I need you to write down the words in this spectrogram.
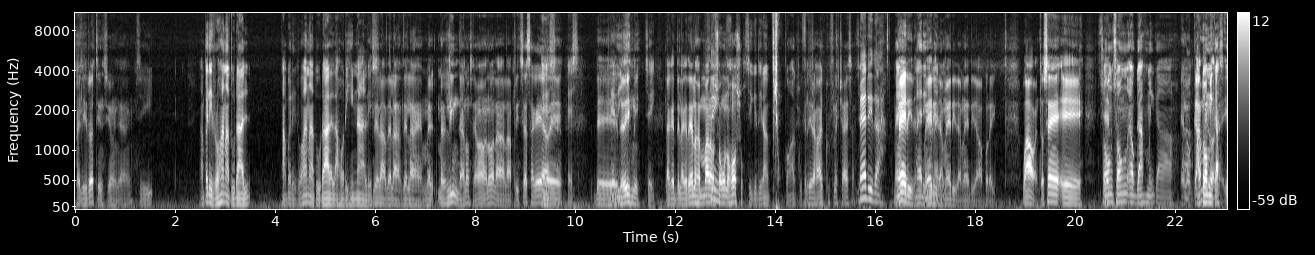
Peligro de extinción ya. ¿eh? Sí. Una pelirroja natural. Una pelirroja natural, las originales. De la, de la, de la Mer- Merlinda, ¿no? Se llamaba, ¿no? La, la princesa aquella Esa, de, esa. De, de Disney. Sí. La que, de la que tiene los hermanos Sí. son unos osos. Sí, que tiran con arco y Que flecha. tiran arco y flecha esa. Mérida. Mérida, Mérida, Mérida, Mérida, Mérida. Mérida, va por ahí. Wow, entonces... Eh, Son, eh, son orgásmicas, el ah, orgasmo- atómicas. ¿Y,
